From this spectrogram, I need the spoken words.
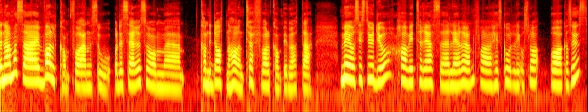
Det nærmer seg valgkamp for NSO, og det ser ut som eh, kandidatene har en tøff valgkamp i møte. Med oss i studio har vi Therese Lerøen fra Høgskolen i Oslo og Akershus,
